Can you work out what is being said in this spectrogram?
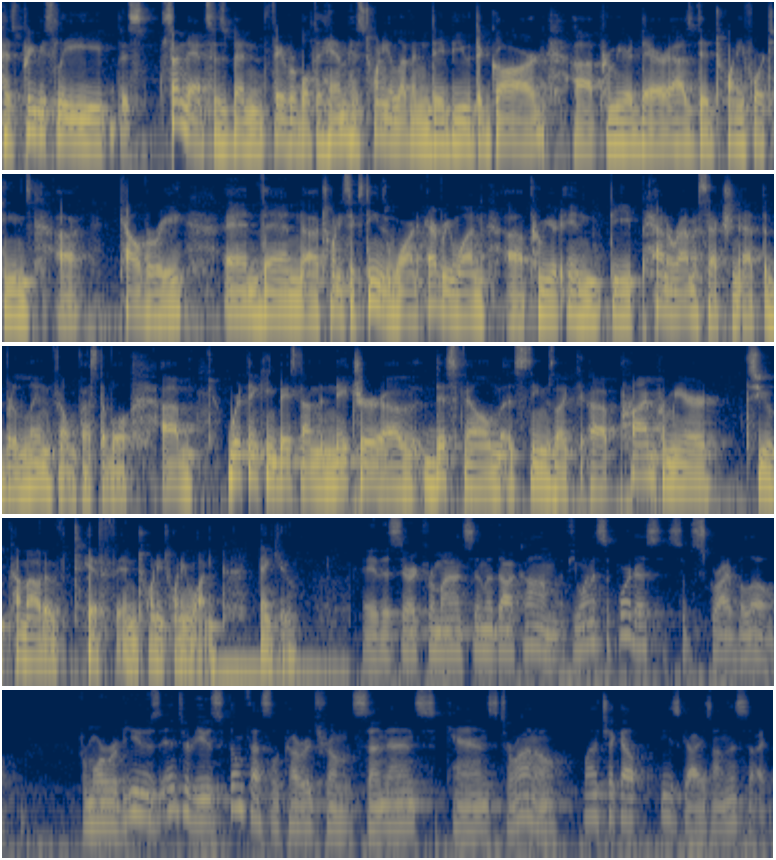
has previously, Sundance has been favorable to him. His 2011 debut, The Guard, uh, premiered there, as did 2014's uh, Calvary. And then uh, 2016's War on Everyone uh, premiered in the panorama section at the Berlin Film Festival. Um, we're thinking based on the nature of this film, it seems like a prime premiere to come out of TIFF in 2021. Thank you. Hey, this is Eric from IonCinema.com. If you want to support us, subscribe below. For more reviews, interviews, film festival coverage from Sundance, Cannes, Toronto, you want to check out these guys on this side.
